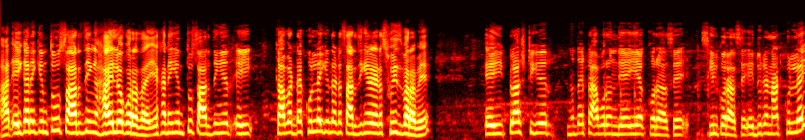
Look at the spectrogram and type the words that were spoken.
আর এইখানে কিন্তু চার্জিং হাইলো করা যায়। এখানে কিন্তু চার্জিংয়ের এই কাভারটা খুললেই কিন্তু একটা চার্জিংয়ের একটা সুইচ বাড়াবে। এই প্লাস্টিকের মতো একটা আবরণ দিয়ে ইয়ে করা আছে সিল করা আছে। এই দুটো নাট খুললেই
